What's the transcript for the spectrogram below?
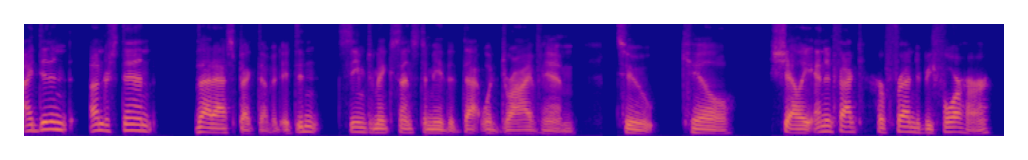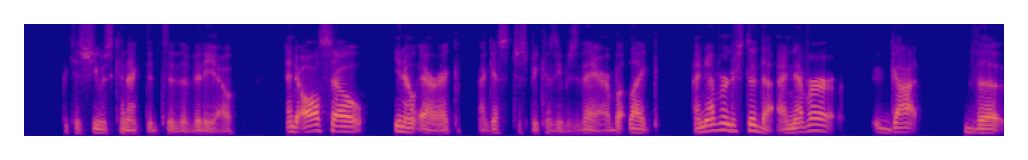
I didn't understand that aspect of it. It didn't seem to make sense to me that that would drive him to kill Shelley. And in fact, her friend before her, because she was connected to the video. And also, you know, Eric, I guess just because he was there, but like, I never understood that. I never got the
